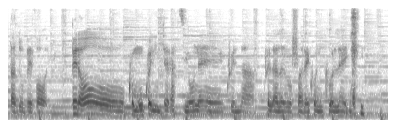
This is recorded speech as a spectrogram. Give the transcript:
da dove voglio. Però comunque l'interazione quella, quella la devo fare con i colleghi.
